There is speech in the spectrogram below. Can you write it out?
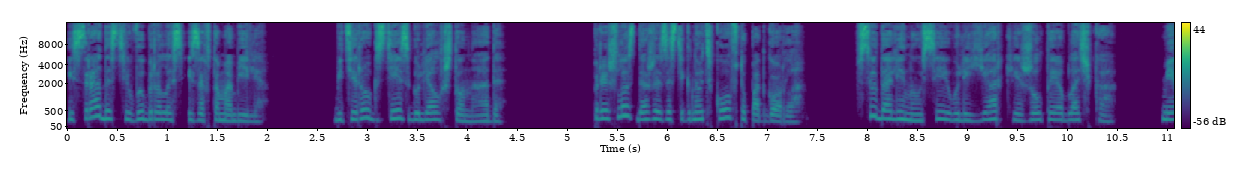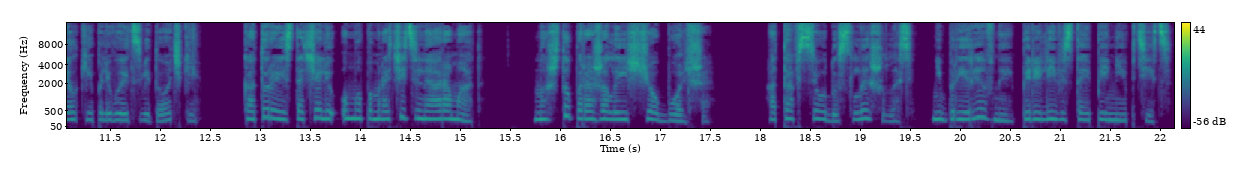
и с радостью выбралась из автомобиля. Ветерок здесь гулял что надо. Пришлось даже застегнуть кофту под горло. Всю долину усеивали яркие желтые облачка, мелкие полевые цветочки, которые источали умопомрачительный аромат. Но что поражало еще больше? Отовсюду слышалось непрерывное переливистое пение птиц.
